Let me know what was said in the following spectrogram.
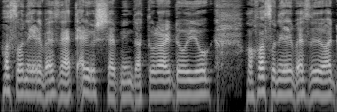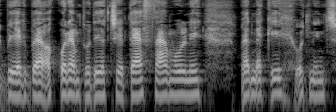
haszonélvezet erősebb, mint a tulajdonjog. Ha haszonélvező ad bérbe, akkor nem tud értsét elszámolni, mert neki ott nincs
